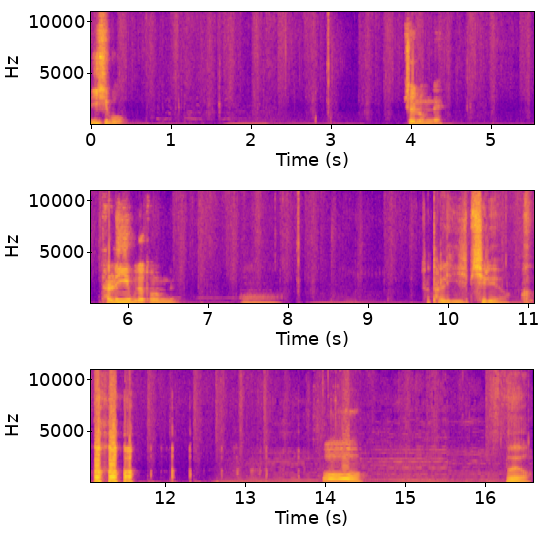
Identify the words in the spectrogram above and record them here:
25. 제일 높네. 달리기보다 더 높네. 어. 저 달리기 27이에요. 어어, 왜요?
